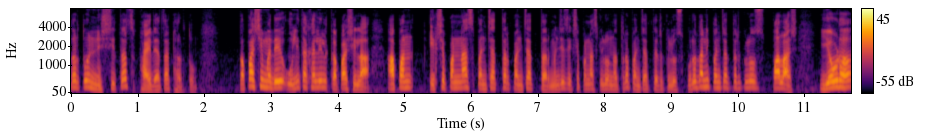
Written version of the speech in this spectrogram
तर तो निश्चितच फायद्याचा ठरतो. कपाशीमध्ये ओलिताखालील कपाशीला आपण एकशे पन्नास पंच्याहत्तर पंच्याहत्तर म्हणजेच एकशे पन्नास किलो नत्र पंच्याहत्तर किलो स्फुरद आणि पंच्याहत्तर किलो पालाश एवढं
